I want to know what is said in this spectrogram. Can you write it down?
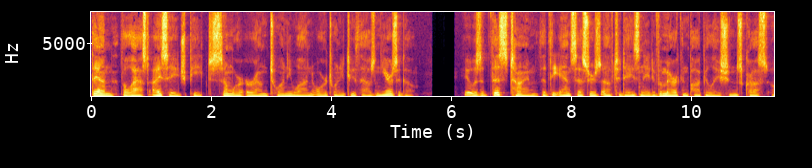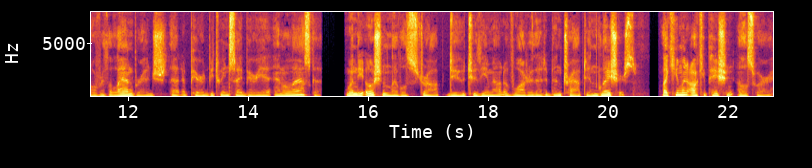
Then the last ice age peaked somewhere around 21 or 22,000 years ago. It was at this time that the ancestors of today's Native American populations crossed over the land bridge that appeared between Siberia and Alaska when the ocean levels dropped due to the amount of water that had been trapped in glaciers. Like human occupation elsewhere,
